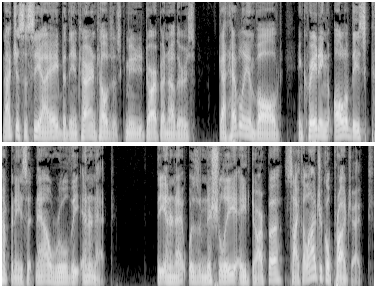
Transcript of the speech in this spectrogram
not just the CIA, but the entire intelligence community, DARPA and others, got heavily involved in creating all of these companies that now rule the internet. The internet was initially a DARPA psychological project.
